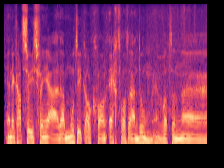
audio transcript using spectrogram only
En ik had zoiets van, ja, daar moet ik ook gewoon echt wat aan doen. En wat een... Uh,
